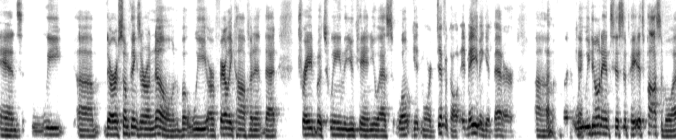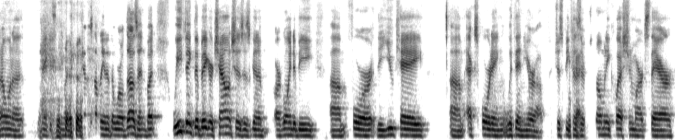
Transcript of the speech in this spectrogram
And we, um, there are some things that are unknown, but we are fairly confident that trade between the UK and US won't get more difficult. It may even get better. Um, oh, but okay. we, we don't anticipate it's possible. I don't want to make it seem like something that the world doesn't. But we think the bigger challenges is going to are going to be um, for the UK um, exporting within Europe, just because okay. there's so many question marks there.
